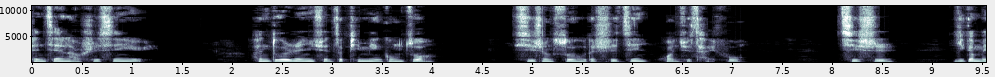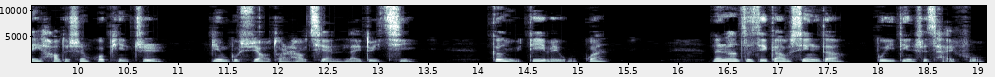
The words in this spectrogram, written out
陈坚老师心语：很多人选择拼命工作，牺牲所有的时间换取财富。其实，一个美好的生活品质，并不需要多少钱来堆砌，更与地位无关。能让自己高兴的，不一定是财富。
